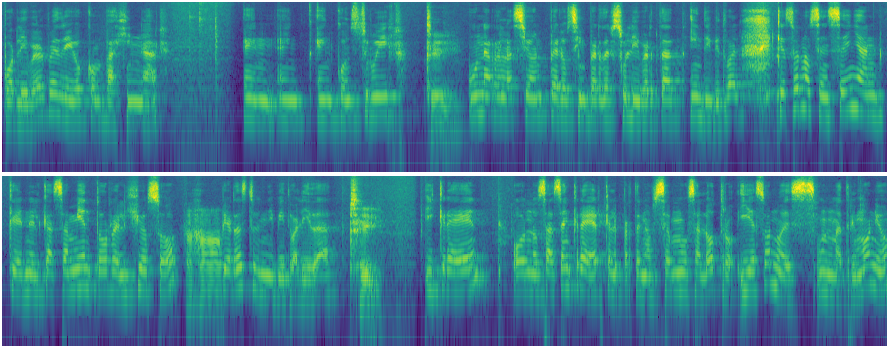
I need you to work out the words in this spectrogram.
por libre albedrío compaginar en, en, construir una relación, pero sin perder su libertad individual. Que eso nos enseñan que en el casamiento religioso pierdes tu individualidad. Sí. Y creen o nos hacen creer que le pertenecemos al otro. Y eso no es un matrimonio.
